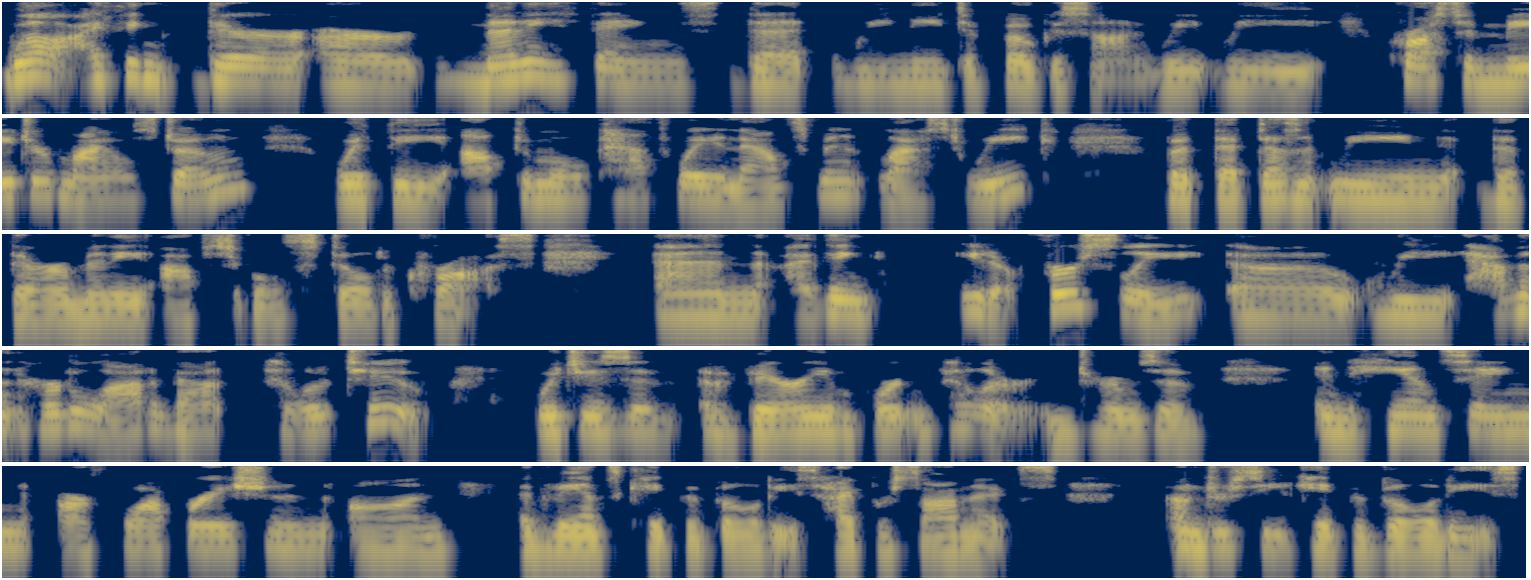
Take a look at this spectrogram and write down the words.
Well, I think there are many things that we need to focus on. We we crossed a major milestone with the optimal pathway announcement last week, but that doesn't mean that there are many obstacles still to cross. And I think you know, firstly, uh, we haven't heard a lot about Pillar Two, which is a, a very important pillar in terms of enhancing our cooperation on advanced capabilities, hypersonics, undersea capabilities.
